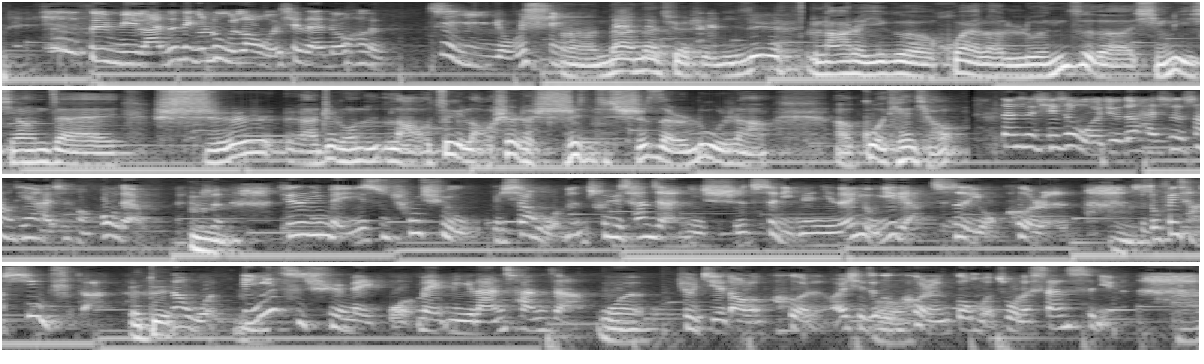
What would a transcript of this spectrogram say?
所以米兰的那个路让我现在都很。记忆犹新。嗯，那那确实，你这个 拉着一个坏了轮子的行李箱，在石啊这种老最老式的石石子儿路上啊过天桥。但是其实我觉得还是上天还是很厚待我们，就是其实你每一次出去，你像我们出去参展，你十次里面你能有一两次有客人，这都非常幸福的。呃，对。那我第一次去美国美米兰参展，我就接到了客人，而且这个客人跟我做了三四年，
